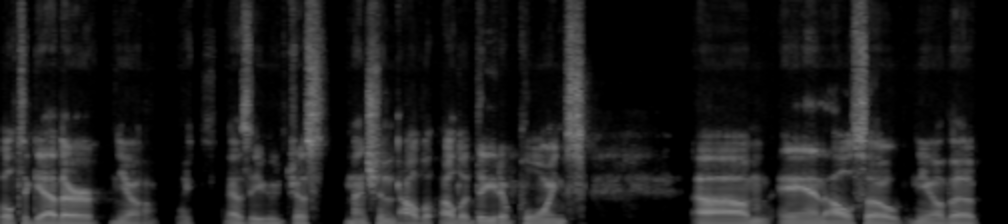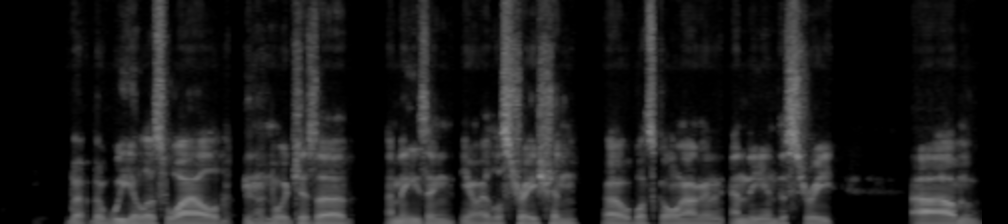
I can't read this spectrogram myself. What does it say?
pull together, you know, like as you just mentioned, all the, all the data points, um, and also, you know, the, the, the wheel as well, which is a amazing, you know, illustration of what's going on in, in the industry. Um,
